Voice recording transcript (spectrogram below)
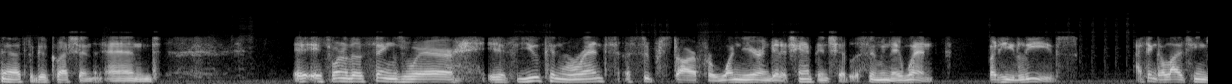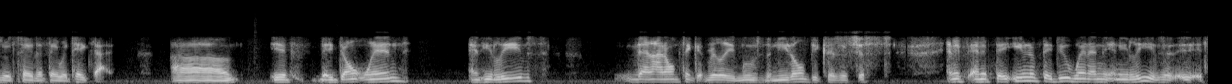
Yeah, that's a good question, and it's one of those things where if you can rent a superstar for one year and get a championship, assuming they win, but he leaves, I think a lot of teams would say that they would take that. Uh, if they don't win and he leaves, then I don't think it really moves the needle because it's just and if and if they even if they do win and, and he leaves, it, it's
